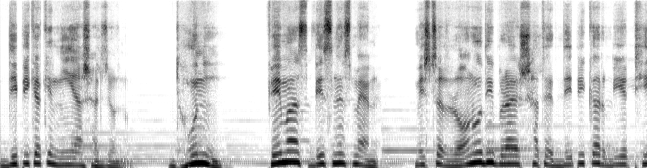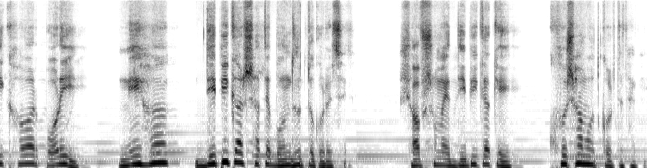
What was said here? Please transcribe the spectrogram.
দীপিকাকে নিয়ে আসার জন্য। ধনী ফেমাস বিজনেসম্যান মিস্টার রণদীপ রায়ের সাথে দীপিকার বিয়ে ঠিক হওয়ার পরেই নেহা দীপিকার সাথে বন্ধুত্ব করেছে। সবসময় দীপিকাকে খোসামত করতে থাকে।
